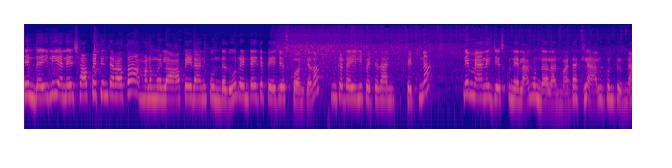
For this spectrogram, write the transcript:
నేను డైలీ అనేది షాప్ పెట్టిన తర్వాత మనం ఇలా ఆపేయడానికి ఉండదు. రెంట్ అయితే పే చేసుకోవాలి కదా. ఇంకా డైలీ పెట్టడానికి పెట్టినా నేను మేనేజ్ చేసుకునేలాగా ఉండాలన్నమాట. అట్లా అనుకుంటున్నా.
